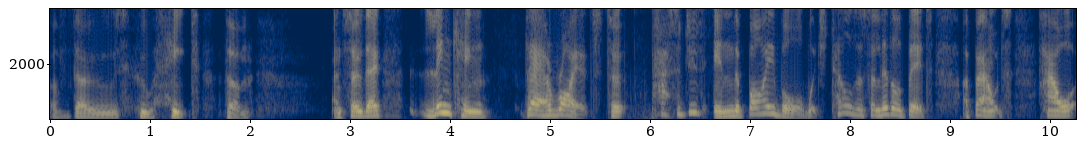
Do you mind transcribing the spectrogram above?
of those who hate them. And so they're linking their riots to passages in the Bible, which tells us a little bit about how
